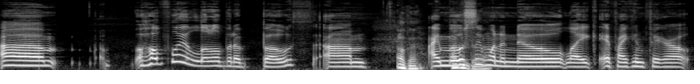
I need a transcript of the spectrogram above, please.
Um, hopefully a little bit of both. Um, Okay. I mostly want to know like if I can figure out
